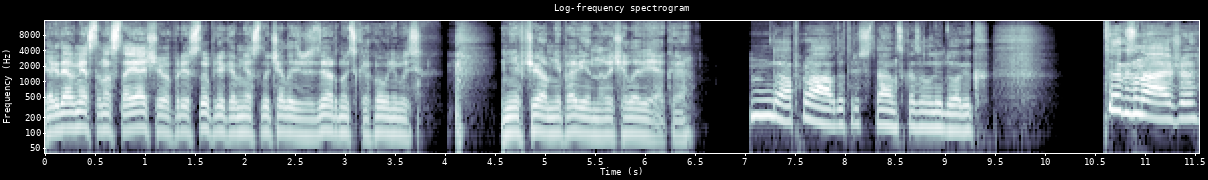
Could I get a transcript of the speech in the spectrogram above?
когда вместо настоящего преступника мне случалось вздернуть какого-нибудь ни в чем не повинного человека». «Да, правда, Тристан», — сказал Людовик. «Так знаю же,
